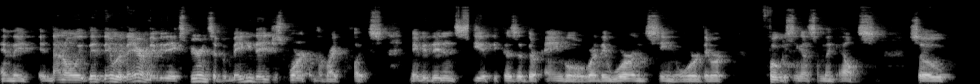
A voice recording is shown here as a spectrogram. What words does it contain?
And they and not only they, they were there, maybe they experienced it, but maybe they just weren't in the right place. Maybe they didn't see it because of their angle or where they were in the scene, or they were focusing on something else. So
